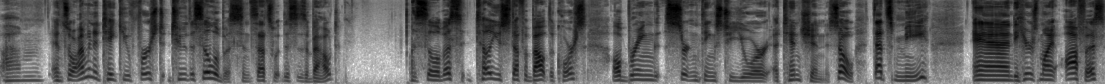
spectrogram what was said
Um, and so I'm going to take you first to the syllabus since that's what this is about syllabus, tell you stuff about the course. I'll bring certain things to your attention. So that's me. And here's my office.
